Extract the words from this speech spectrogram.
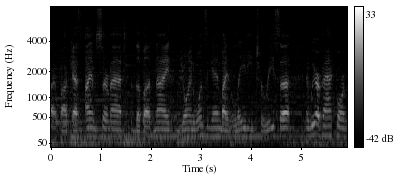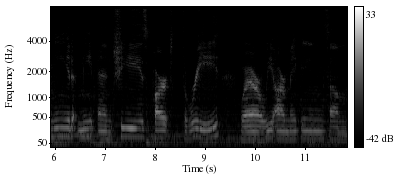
Fire podcast. I am Sir Matt, the Bud Knight, joined once again by Lady Teresa, and we are back for Mead, Meat, and Cheese Part 3, where we are making some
